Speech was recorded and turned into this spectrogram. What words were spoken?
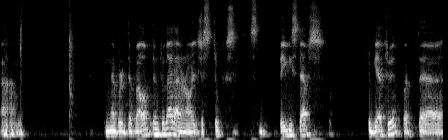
um, never developed into that. I don't know. It just took baby steps to get to it, but. Uh,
